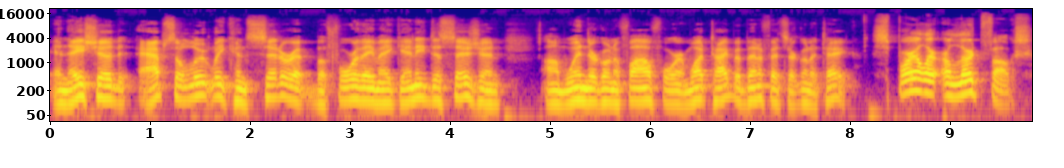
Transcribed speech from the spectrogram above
And they should absolutely consider it before they make any decision on when they're going to file for and what type of benefits they're going to take. Spoiler alert, folks.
